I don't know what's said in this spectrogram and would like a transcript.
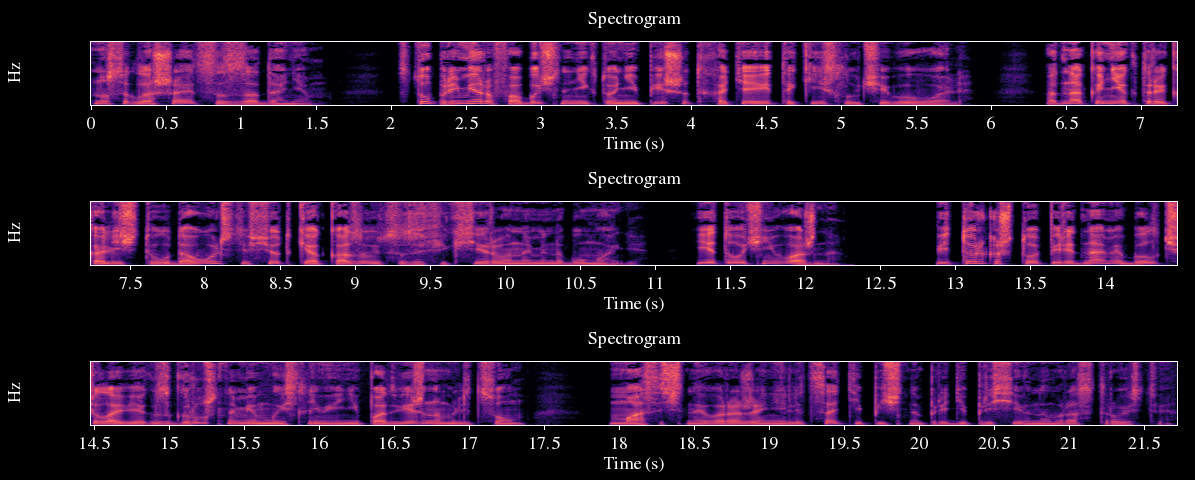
но соглашается с заданием. Сто примеров обычно никто не пишет, хотя и такие случаи бывали. Однако некоторое количество удовольствий все-таки оказываются зафиксированными на бумаге. И это очень важно. Ведь только что перед нами был человек с грустными мыслями и неподвижным лицом. Масочное выражение лица типично при депрессивном расстройстве.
